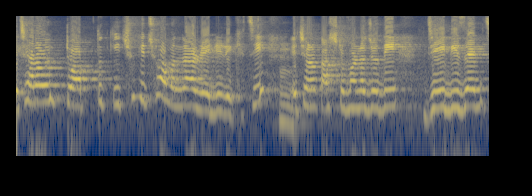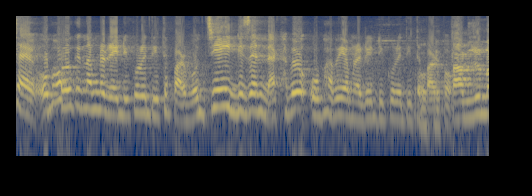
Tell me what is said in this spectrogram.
এছাড়াও টপ তো কিছু কিছু আমরা রেডি রেখেছি। এছাড়াও কাস্টমাররা যদি যে ডিজাইন চায় ওভাবেও কিন্তু আমরা রেডি করে দিতে পারব। যেই ডিজাইন দেখাবে ওভাবেই আমরা রেডি করে দিতে পারব। তার জন্য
